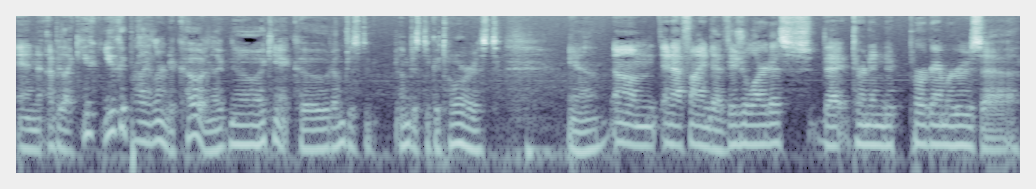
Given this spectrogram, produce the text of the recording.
and I'd be like, you you could probably learn to code. And like, no, I can't code. I'm just a, I'm just a guitarist. Yeah, um, and I find uh, visual artists that turn into programmers, uh,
